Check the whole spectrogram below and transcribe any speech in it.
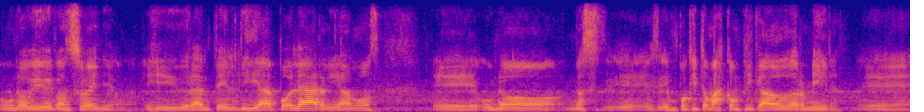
uno vive con sueño y durante el día polar, digamos, eh, uno eh, es un poquito más complicado dormir. Eh,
